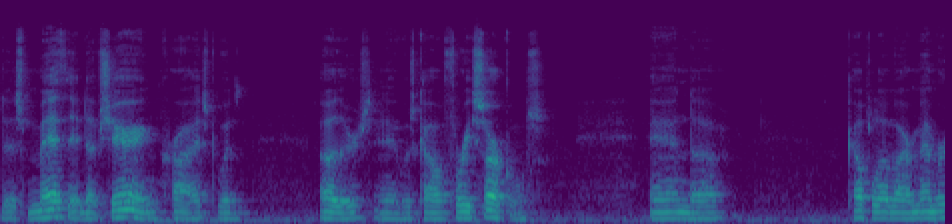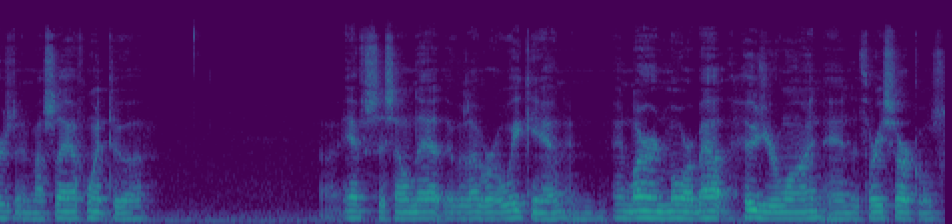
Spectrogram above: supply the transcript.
this method of sharing Christ with others, and it was called Three Circles. And uh, a couple of our members and myself went to a, emphasis on that that was over a weekend and, and learned more about Who's Your One and the Three Circles.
